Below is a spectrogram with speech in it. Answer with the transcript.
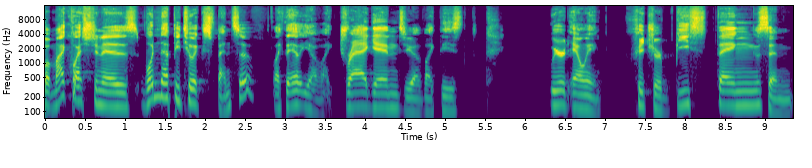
But my question is, wouldn't that be too expensive? Like they, you have like dragons, you have like these weird alien creature beast things and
